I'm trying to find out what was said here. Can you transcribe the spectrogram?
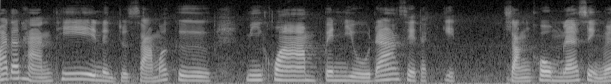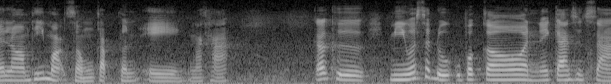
มาตรฐานที่ 1.3 ก็คือ มีความเป็นอยู่ด้านเศรษฐกิจ สังคมและสิ่งแวดล้อมที่เหมาะสมกับตนเองนะคะ ก็คือมีวัสดุอุปกรณ์ในการศึกษา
